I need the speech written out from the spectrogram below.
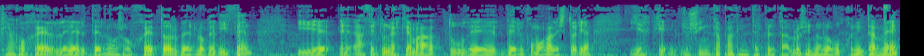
Claro. coger, leerte los objetos, ver lo que dicen y eh, eh, hacerte un esquema tú de, de cómo va la historia. Y es que yo soy incapaz de interpretarlo si no lo busco en internet.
